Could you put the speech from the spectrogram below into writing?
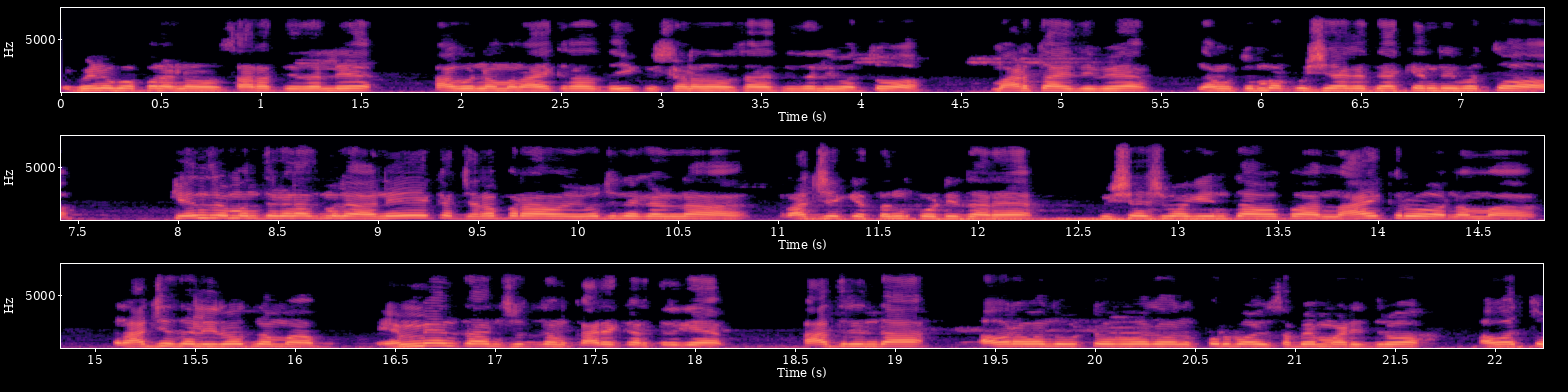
ವೇಣುಗೋಪಾಲಣ್ಣವರ ಸಾರಥ್ಯದಲ್ಲಿ ಹಾಗೂ ನಮ್ಮ ನಾಯಕರಾದ ಇ ಕೃಷ್ಣಣ್ಣನವರ ಸಾರಥ್ಯದಲ್ಲಿ ಇವತ್ತು ಮಾಡ್ತಾ ಇದ್ದೀವಿ. ನಮ್ಗೆ ತುಂಬ ಖುಷಿಯಾಗುತ್ತೆ ಯಾಕೆಂದರೆ ಇವತ್ತು ಕೇಂದ್ರ ಮಂತ್ರಿಗಳಾದ ಮೇಲೆ ಅನೇಕ ಜನಪರ ಯೋಜನೆಗಳನ್ನ ರಾಜ್ಯಕ್ಕೆ ತಂದು ಕೊಟ್ಟಿದ್ದಾರೆ. ವಿಶೇಷವಾಗಿ ಇಂಥ ಒಬ್ಬ ನಾಯಕರು ನಮ್ಮ ರಾಜ್ಯದಲ್ಲಿ ಇರೋದು ನಮ್ಮ ಹೆಮ್ಮೆ ಅಂತ ಅನಿಸುತ್ತೆ ನಮ್ಮ ಕಾರ್ಯಕರ್ತರಿಗೆ. ಆದ್ರಿಂದ ಅವರ ಒಂದು ಹುಟ್ಟುಹಬ್ಬದ ಒಂದು ಪೂರ್ವಭಾವಿ ಸಭೆ ಮಾಡಿದ್ರು. ಅವತ್ತು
